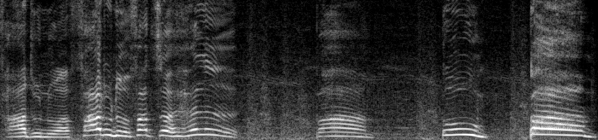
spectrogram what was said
Fahr du nur, fahr du nur, fahr zur Hölle! Bam! Boom! Bam!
